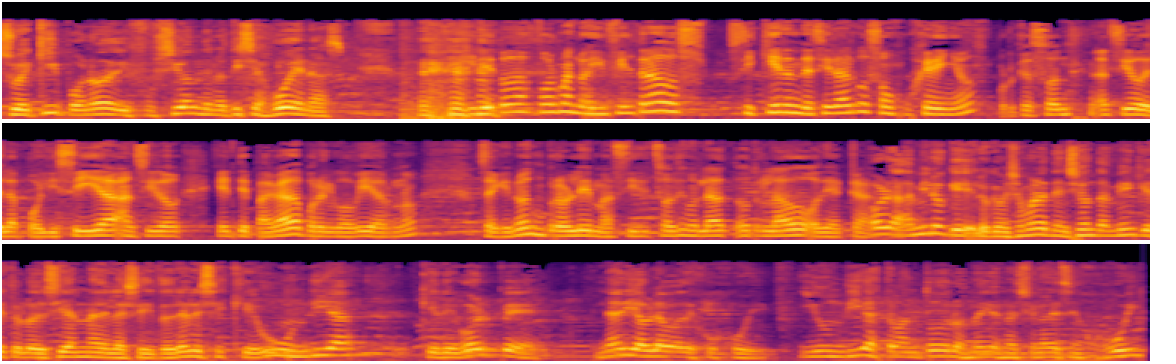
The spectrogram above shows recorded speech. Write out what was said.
su equipo ¿no? de difusión de noticias buenas. Y de todas formas, los infiltrados, si quieren decir algo, son jujeños, porque son, han sido de la policía, han sido gente pagada por el gobierno, o sea que no es un problema si son de un otro lado o de acá. Ahora, a mí lo que lo que me llamó la atención también, que esto lo decía en una de las editoriales, es que hubo un día que de golpe nadie hablaba de Jujuy y un día estaban todos los medios nacionales en Jujuy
